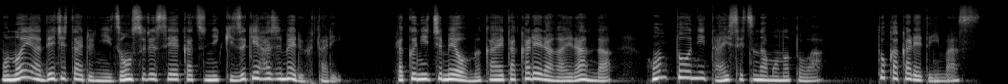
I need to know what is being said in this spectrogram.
物やデジタルに依存する生活に気づき始める二人。100日目を迎えた彼らが選んだ本当に大切なものとは？と書かれています。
